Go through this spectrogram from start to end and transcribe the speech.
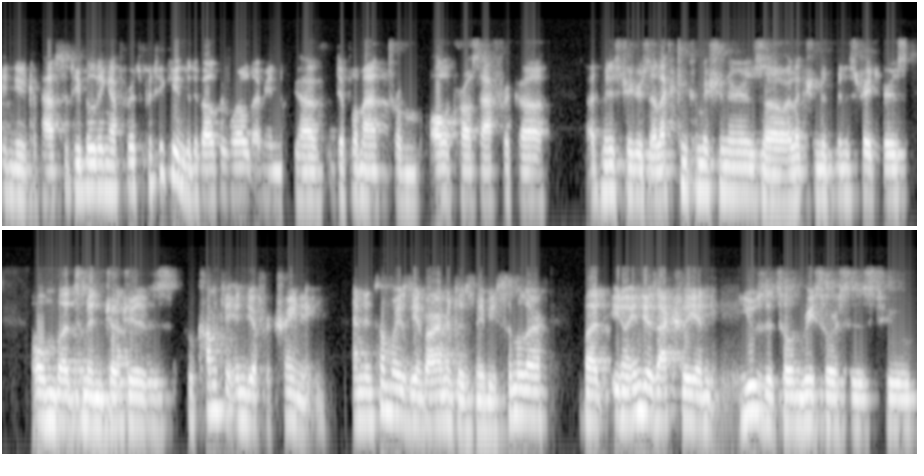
Indian capacity building efforts, particularly in the developing world. I mean, you have diplomats from all across Africa, administrators, election commissioners, uh, election administrators, ombudsmen, judges who come to India for training. And in some ways, the environment is maybe similar, but you know, India has actually and used its own resources to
